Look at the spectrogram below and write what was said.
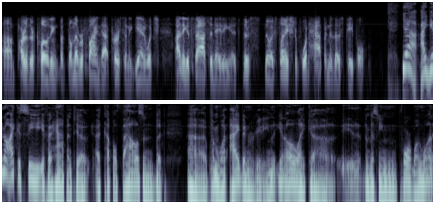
um, part of their clothing, but they'll never find that person again, which I think is fascinating. It's there's no explanation of what happened to those people. Yeah, I you know I could see if it happened to a couple thousand, but uh, from what I've been reading, you know, like uh, the missing four one one,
